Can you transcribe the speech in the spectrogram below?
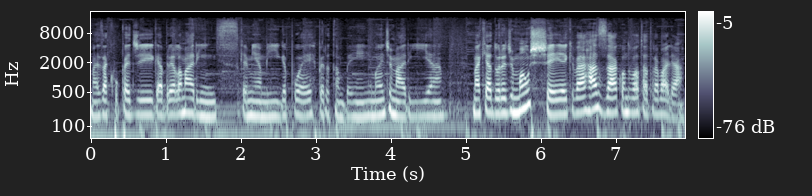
Mas a culpa é de Gabriela Marins, que é minha amiga, puérpera também, mãe de Maria, maquiadora de mão cheia, que vai arrasar quando voltar a trabalhar.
